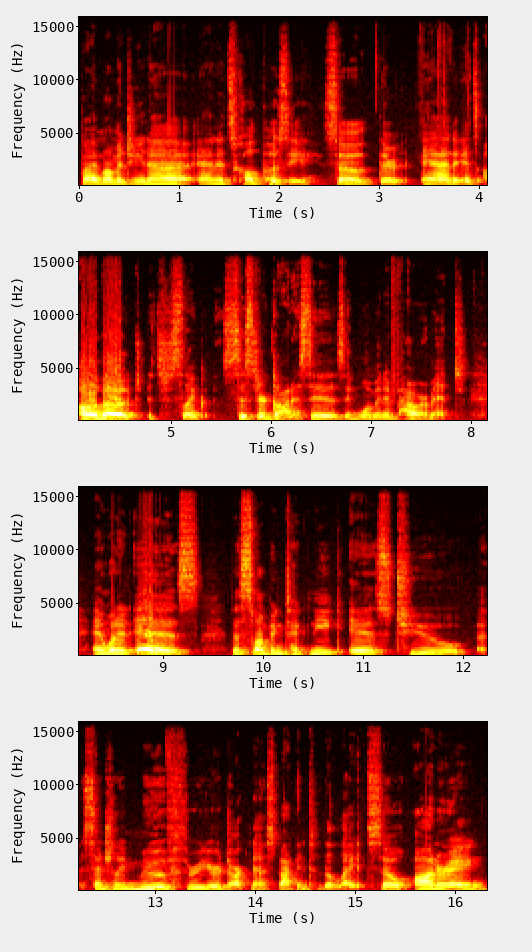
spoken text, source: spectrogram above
by Mama Gena and it's called Pussy. So, there and it's all about it's just like sister goddesses and woman empowerment. And what it is, the swamping technique is to essentially move through your darkness back into the light. So, honoring,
